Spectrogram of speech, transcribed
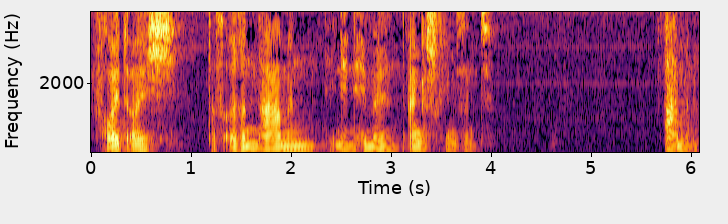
Freut euch, dass eure Namen in den Himmeln angeschrieben sind. Amen.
